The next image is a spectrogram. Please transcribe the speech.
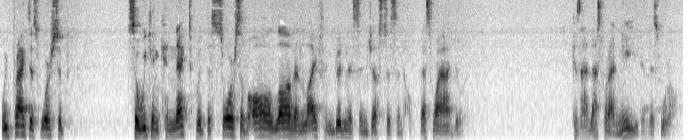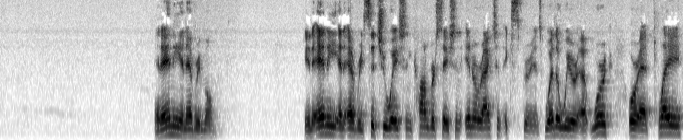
We practice worship so we can connect with the source of all love and life and goodness and justice and hope. That's why I do it because that's what I need in this world. At any and every moment, in any and every situation, conversation, interaction, experience, whether we are at work or at play,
